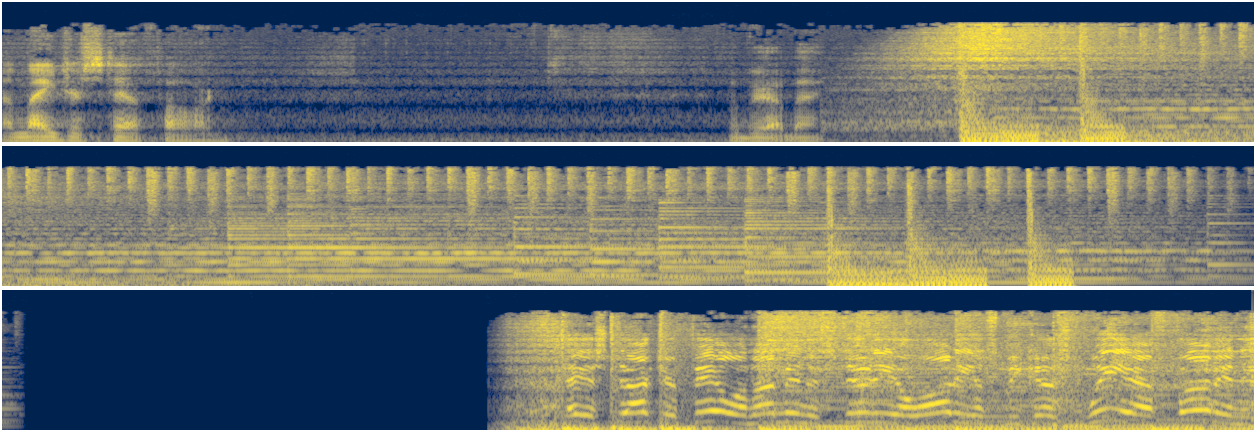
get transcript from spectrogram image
a major step forward. We'll be right back. Hey, it's Dr. Phil, and I'm in the studio audience because we have fun in the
